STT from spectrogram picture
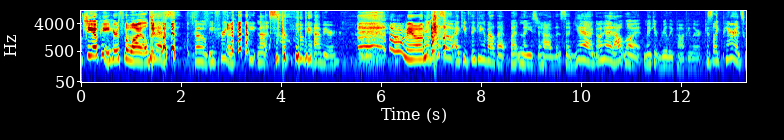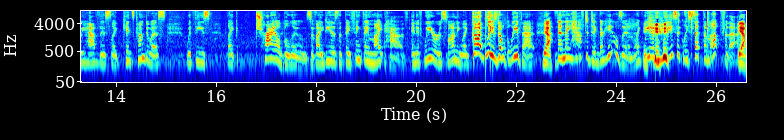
GOP, here's the wild. yes. Go, be free. Eat nuts. You'll be happier. Oh man. And also, I keep thinking about that button I used to have that said, yeah, go ahead, outlaw it. Make it really popular. Because, like, parents, we have this, like, kids come to us with these, like, trial balloons of ideas that they think they might have. And if we are responding like, God, please don't believe that, Yeah. then they have to dig their heels in. Like, we have basically set them up for that. Yeah.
